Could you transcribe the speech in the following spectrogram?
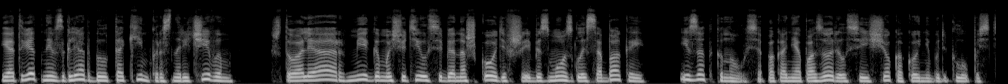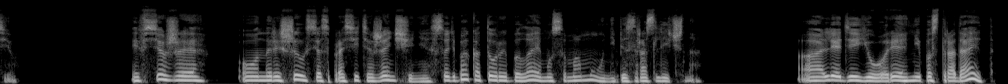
И ответный взгляд был таким красноречивым, что Алиар мигом ощутил себя нашкодившей безмозглой собакой и заткнулся, пока не опозорился еще какой-нибудь глупостью. И все же он решился спросить о женщине, судьба которой была ему самому не безразлична. «А леди Йори не пострадает?»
